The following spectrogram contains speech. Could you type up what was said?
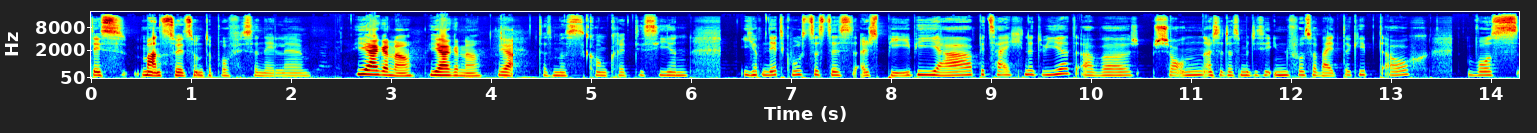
das meinst du jetzt unter professionelle ja, genau. Ja, genau. Ja. Dass wir es konkretisieren. Ich habe nicht gewusst, dass das als Babyjahr bezeichnet wird, aber schon, also dass man diese Infos so weitergibt auch. Was,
